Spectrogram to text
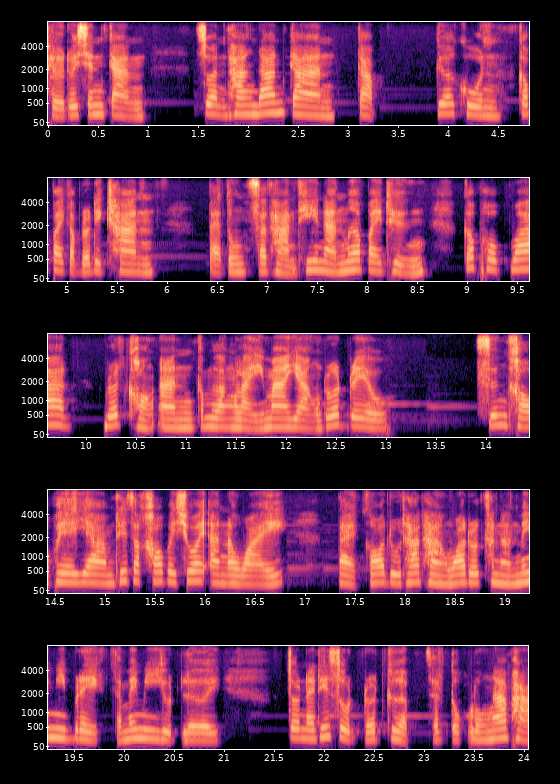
เธอด้วยเช่นกัน ส่วนทางด้านการกับ เกื้อคุณก็ไปกับรถอีกคัน แต่ตรงสถานที่นั้นเมื่อไปถึง ก็พบว่ารถของอันกำลังไหลมาอย่างรวดเร็ว ซึ่งเขาพยายามที่จะเข้าไปช่วยอันเอาไว้ แต่ก็ดูท่าทางว่ารถคันนั้นไม่มีเบรกแต่ไม่มีหยุดเลย จนในที่สุดรถเกือบจะตกลงหน้าผา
